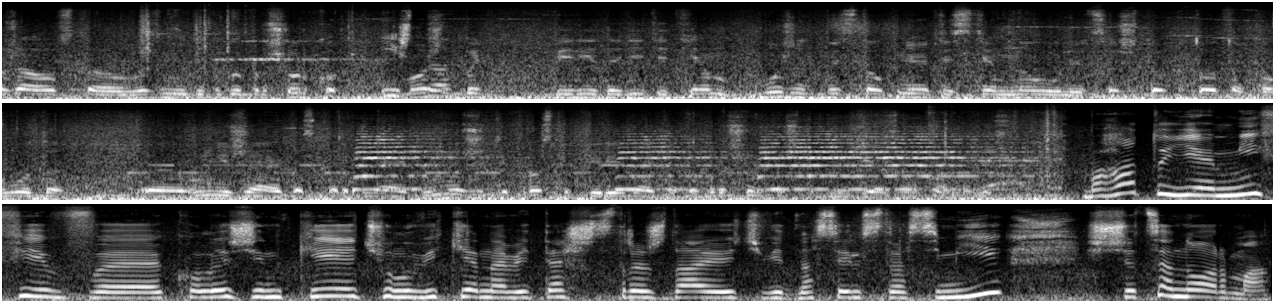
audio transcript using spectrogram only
Вы, пожалуйста, возьмите такую брошюрку. И что? может быть, передадите тем, может быть, столкнетесь с тем на улице, что кто-то кого-то э, унижает, оскорбляет. Вы можете просто передать эту брошюрку, чтобы люди ознакомились. Багато є міфів, е, коли жінки, чоловіки навіть теж страждають від насильства в сім'ї, що це норма,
